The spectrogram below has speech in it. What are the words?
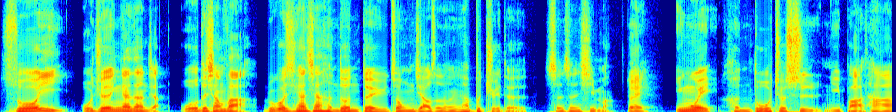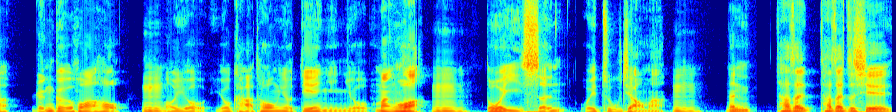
所以我觉得应该这样讲。我的想法，如果你看，现在很多人对于宗教这东西，他不觉得神圣性嘛？对，因为很多就是你把它人格化后，嗯，哦，有有卡通、有电影、有漫画，嗯，都会以神为主角嘛，嗯，那你他在他在这些。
